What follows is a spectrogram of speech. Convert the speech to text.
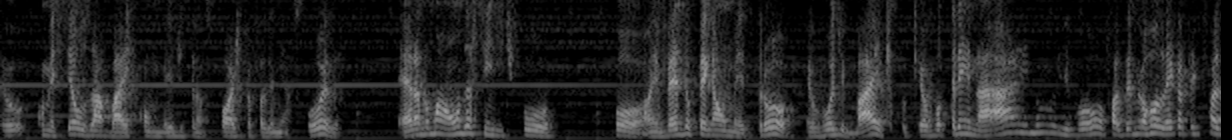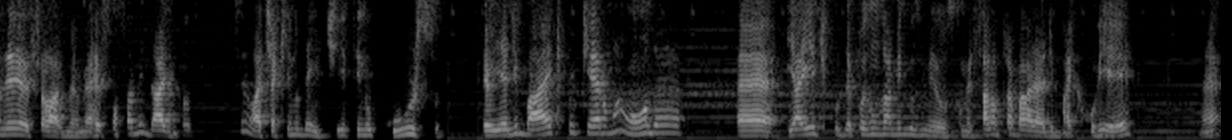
eu, comecei a usar a bike como meio de transporte para fazer minhas coisas, era numa onda assim de tipo, pô, ao invés de eu pegar um metrô, eu vou de bike porque eu vou treinar e, no, e vou fazer meu rolê que eu tenho que fazer, sei lá, minha, minha responsabilidade. Então, sei lá, tinha aqui no dentista e no curso, eu ia de bike porque era uma onda. É, e aí, tipo, depois uns amigos meus começaram a trabalhar de bike courrier, né?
